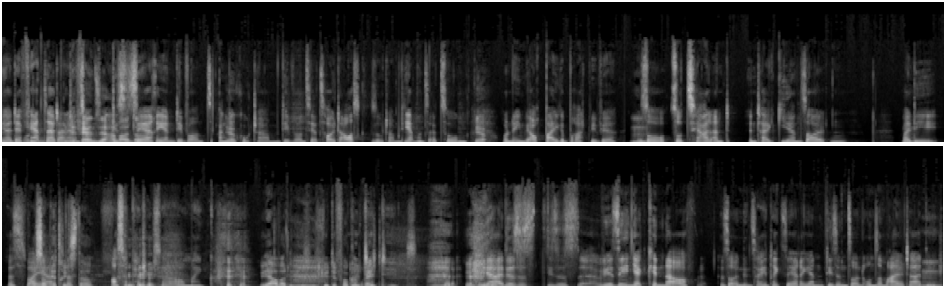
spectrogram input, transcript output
Ja, der Fernseher hat einen der so, Fernseher diese war da. Serien, die wir uns angeguckt haben, die wir uns jetzt heute ausgesucht haben, die haben uns erzogen Ja. und irgendwie auch beigebracht, wie wir Mhm. so sozial interagieren sollten. Weil Mhm. die, es war Außer ja. Patrick Star. Außer Patrick Star, oh mein Gott. Ja, aber ich, ich gebe dir vollkommen recht. Ja, das ist dieses, äh, wir sehen ja Kinder auf, so in den Zeichentrickserien, die sind so in unserem Alter, die Mhm.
